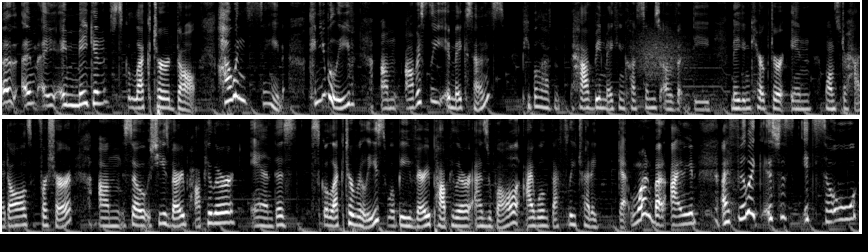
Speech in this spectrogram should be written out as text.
a, a, a Megan Skullector doll. How insane! Can you believe? Um, obviously, it makes sense. People have have been making customs of the Megan character in Monster High dolls for sure. Um, so she's very popular, and this Skullector release will be very popular as well. I will definitely try to get one, but I mean, I feel like it's just, it's so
